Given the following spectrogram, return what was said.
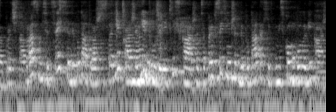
е, прочитав. Раз в місяць сесія, депутат ваш встає, каже, є люди, які скаржаться при всіх інших депутатах і міському голові каже.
